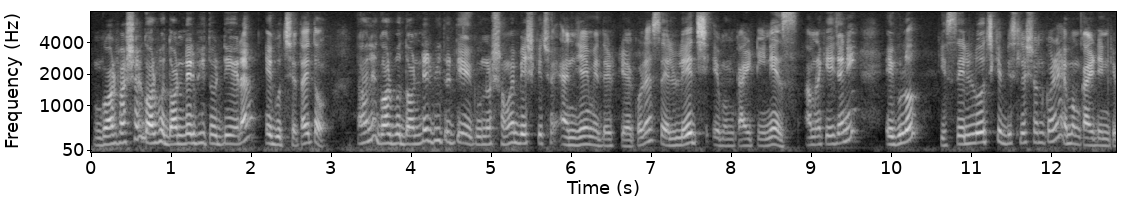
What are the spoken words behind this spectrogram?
গর্ভাশয়, গর্ভদণ্ডের ভিতর দিয়ে এরা এগুচ্ছে, তাই তো? তাহলে গর্ভদণ্ডের ভিতর দিয়ে এগোনোর সময় বেশ কিছু অ্যানজাইম এদের ক্রিয়া করে সেলুলেজ এবং কাইটিনেজ আমরা কি জানি? এগুলো কি সেলুলোজকে বিশ্লেষণ করে এবং কাইটিনকে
